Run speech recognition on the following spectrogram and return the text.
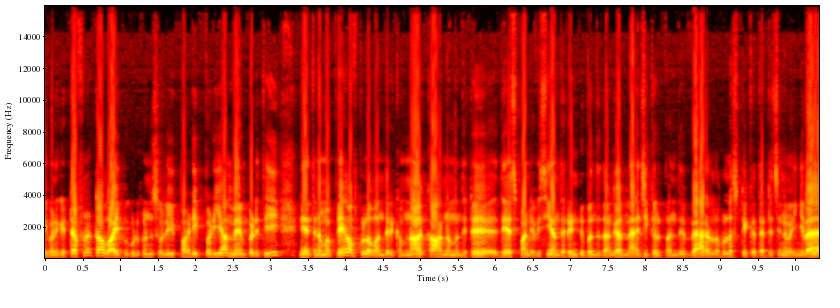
இவனுக்கு டெஃபினட்டாக வாய்ப்பு கொடுக்குன்னு சொல்லி படிப்படியாக மேம்படுத்தி நேற்று நம்ம பிளே ஆஃப்குள்ளே வந்திருக்கோம்னா காரணம் வந்துட்டு தேஷ்பாண்டே விஷயம். அந்த ரெண்டு பந்து தாங்க மேஜிக்கல் பந்து. வேற லெவலில் ஸ்டிக்கை தட்டுச்சுன்னு வைங்களேன்.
